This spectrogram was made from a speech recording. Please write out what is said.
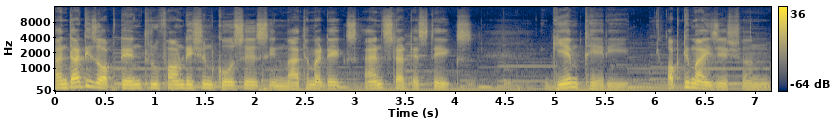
And that is obtained through foundation courses in mathematics and statistics, game theory, optimization,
